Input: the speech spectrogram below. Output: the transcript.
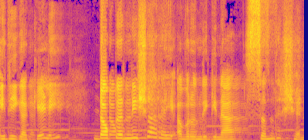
ಇದೀಗ ಕೇಳಿ ಡಾಕ್ಟರ್ ನಿಶಾ ರೈ ಅವರೊಂದಿಗಿನ ಸಂದರ್ಶನ.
